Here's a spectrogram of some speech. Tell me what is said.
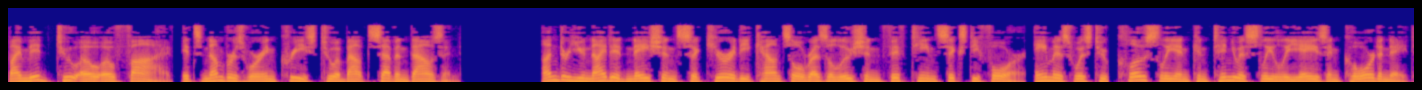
By mid-2005, its numbers were increased to about 7,000. Under United Nations Security Council Resolution 1564, AMIS was to «closely and continuously liaise and coordinate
